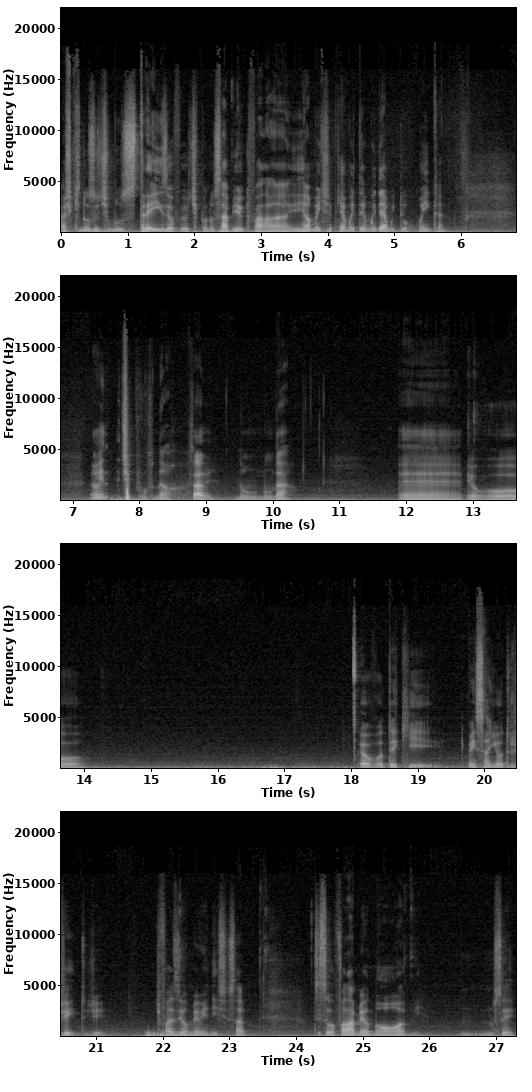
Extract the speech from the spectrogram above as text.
Acho que nos últimos três eu, eu tipo, não sabia o que falar. E realmente é porque é uma, é uma ideia muito ruim, cara. É tipo, não, sabe? Não, não dá. É, eu vou. Eu vou ter que pensar em outro jeito de, de fazer o meu início, sabe? Sei se eu vou falar meu nome. Não sei.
